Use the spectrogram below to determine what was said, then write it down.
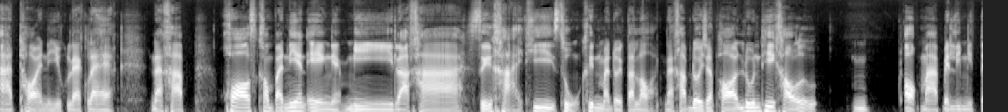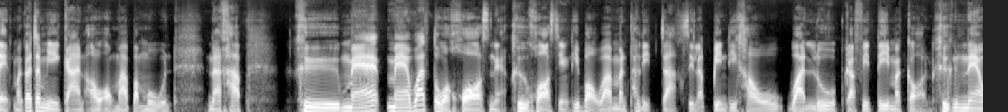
art toy ในยุคแรก ๆ นะครับ q u a l s Companion เองเนี่ยมีราคาซื้อขายที่สูงขึ้นมาโดยตลอดนะครับ โดยเฉพาะรุ่นที่เขา ออกมาเป็น limited มันก็จะมีการเอาออกมาประมูลนะครับคือแม้แม้ว่าตัว KAWS เนี่ยคือ KAWS อย่างที่บอกว่ามันผลิตจากศิลปินที่เขาวาดรูปกราฟฟิตี้มาก่อน คือแนว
